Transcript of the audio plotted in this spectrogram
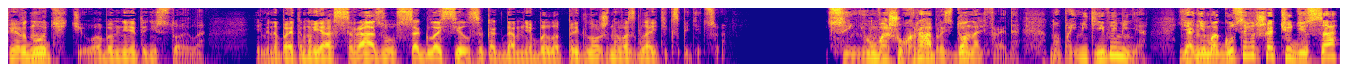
Вернуть, чего бы мне это ни стоило. Именно поэтому я сразу согласился, когда мне было предложено возглавить экспедицию. Ценю вашу храбрость, Дон Альфреда, но поймите и вы меня. Я не могу совершать чудеса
